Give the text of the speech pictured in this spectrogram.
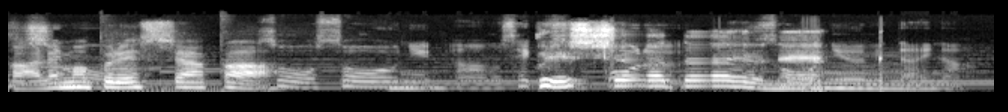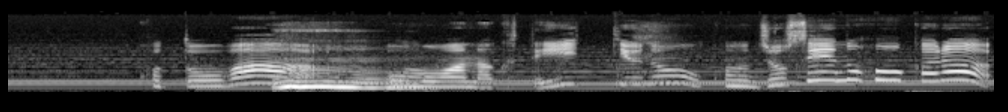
もあれもプレッシャーか。そうそうにあのセックスイコール挿入みたいなことは思わなくていいっていうのをこの女性の方から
